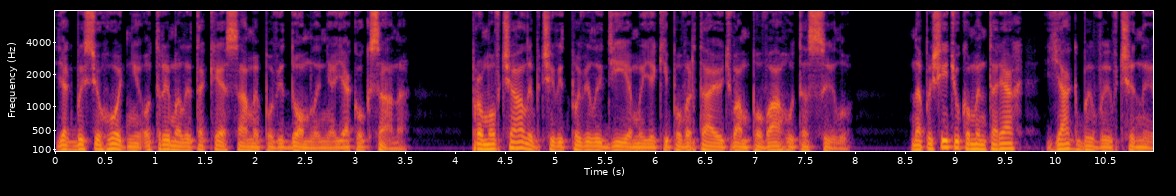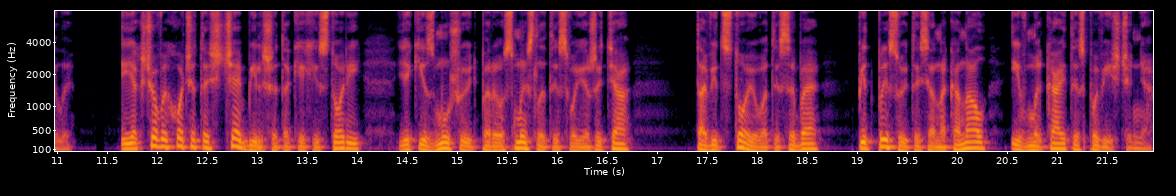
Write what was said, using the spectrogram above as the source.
якби сьогодні отримали таке саме повідомлення, як Оксана? Промовчали б чи відповіли діями, які повертають вам повагу та силу? Напишіть у коментарях, як би ви вчинили. І якщо ви хочете ще більше таких історій, які змушують переосмислити своє життя та відстоювати себе, підписуйтеся на канал і вмикайте сповіщення.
